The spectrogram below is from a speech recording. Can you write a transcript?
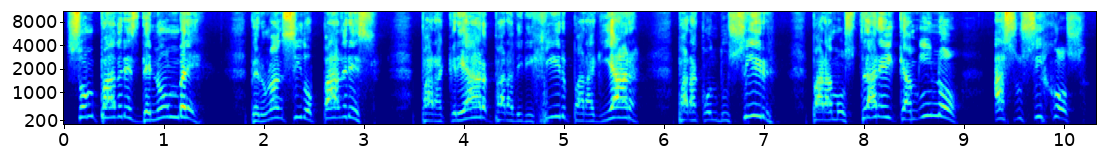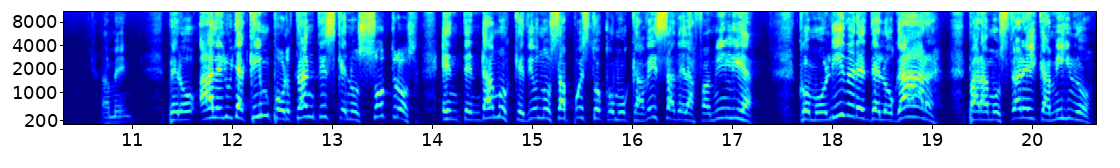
Son padres de nombre, pero no han sido padres para crear, para dirigir, para guiar, para conducir, para mostrar el camino a sus hijos. Amén. Pero aleluya, qué importante es que nosotros entendamos que Dios nos ha puesto como cabeza de la familia, como líderes del hogar, para mostrar el camino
